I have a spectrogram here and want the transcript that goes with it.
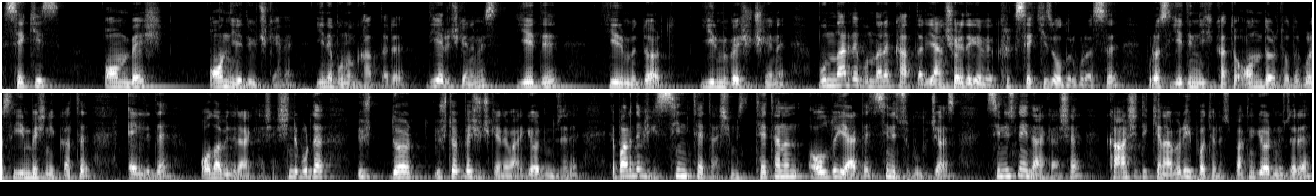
8, 15, 17 üçgeni. Yine bunun katları. Diğer üçgenimiz 7, 24, 25 üçgeni. Bunlar ve bunların katları. Yani şöyle de geliyor. 48 olur burası. Burası 7'nin iki katı 14 olur. Burası 25'in iki katı 50 de olabilir arkadaşlar. Şimdi burada 3 4 3 4 5 üçgeni var gördüğünüz üzere. E bana demiş ki sin teta. Şimdi teta'nın olduğu yerde sinüsü bulacağız. Sinüs neydi arkadaşlar? Karşı dik kenar bölü hipotenüs. Bakın gördüğünüz üzere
